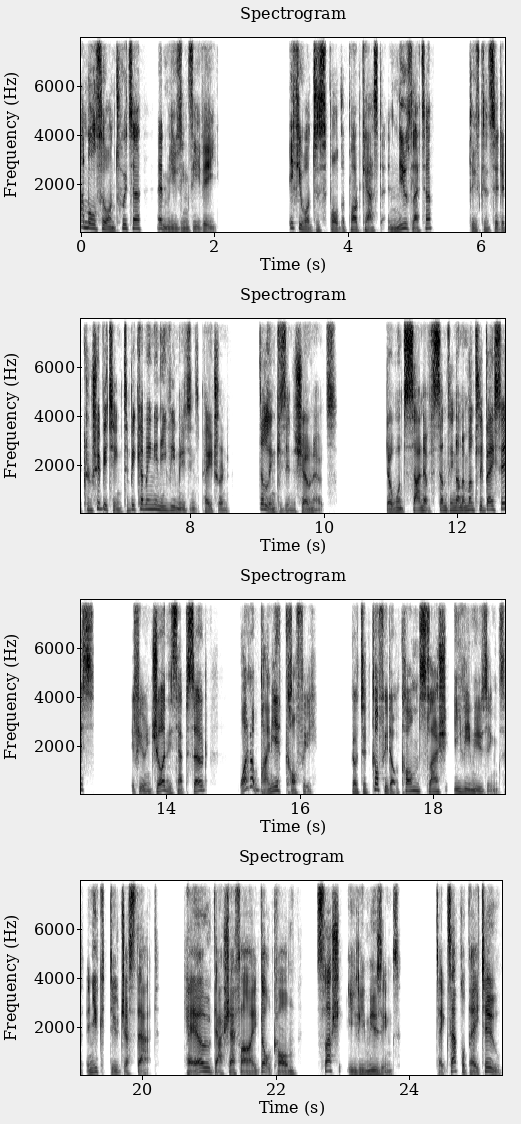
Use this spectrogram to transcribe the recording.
I'm also on Twitter at MusingsEV. If you want to support the podcast and newsletter, please consider contributing to becoming an EV Musings patron. The link is in the show notes. Don't want to sign up for something on a monthly basis? If you enjoyed this episode, why not buy me a coffee? Go to ko-fi.com slash evmusings and you can do just that. ko-fi.com slash evmusings. Takes Apple Pay too.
